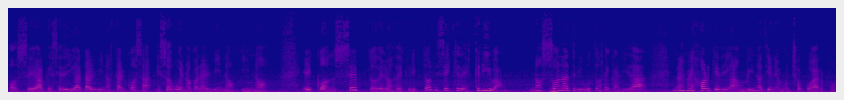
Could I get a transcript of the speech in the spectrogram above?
o sea, que se diga tal vino es tal cosa, eso es bueno para el vino, y no. El concepto de los descriptores es que describan, no son atributos de calidad. No es mejor que digan un vino tiene mucho cuerpo.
